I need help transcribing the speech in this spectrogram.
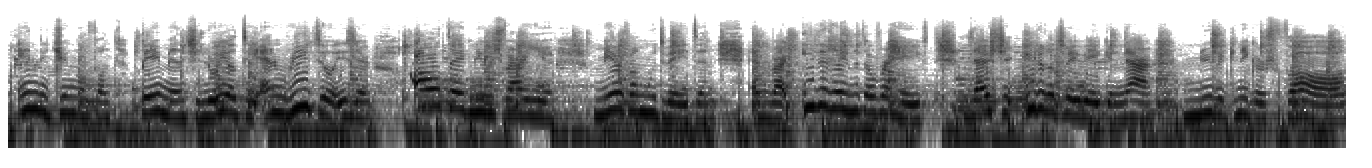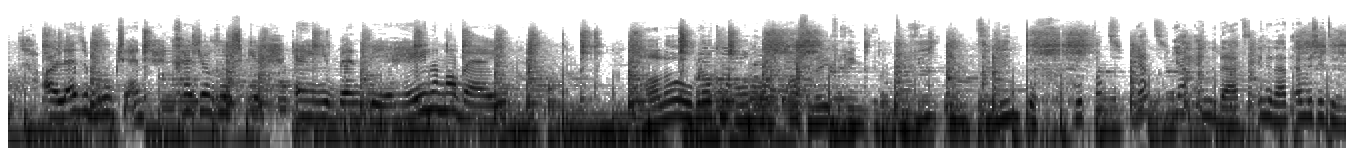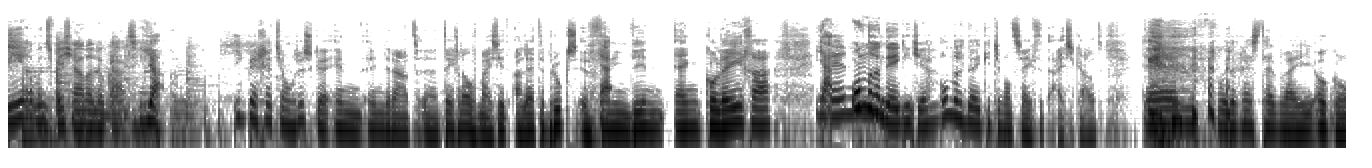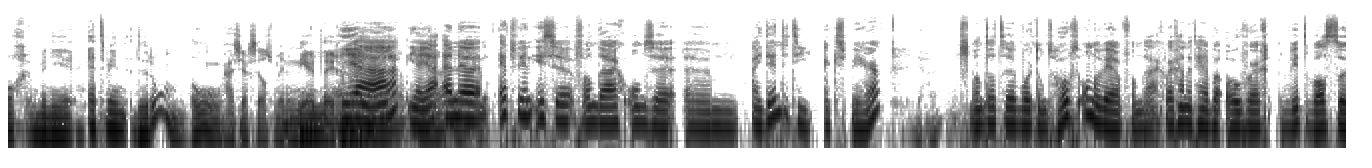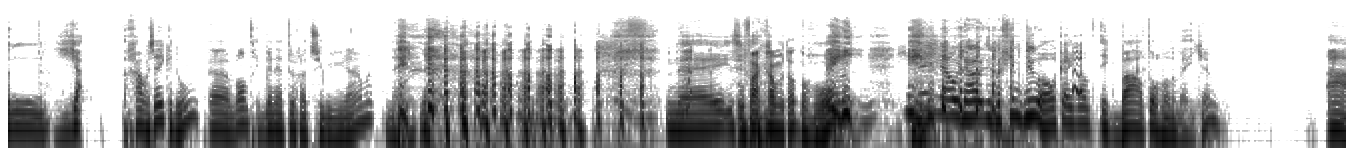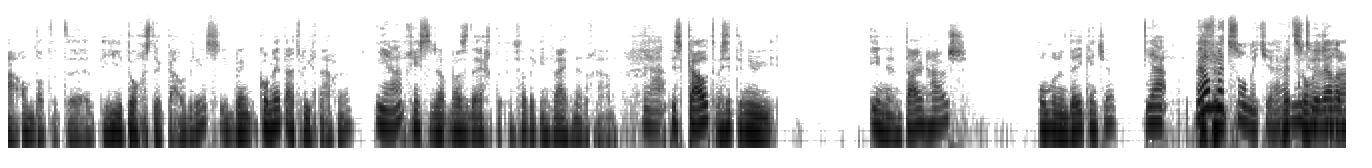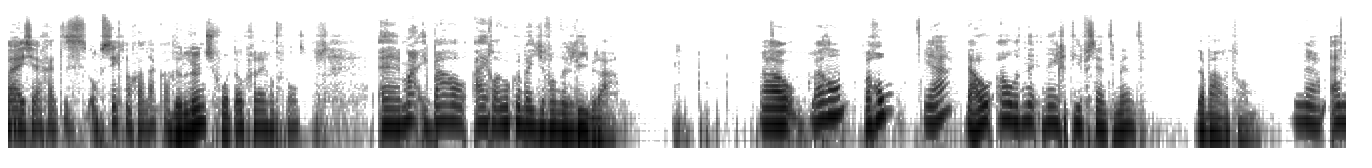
In de jungle van payments, loyalty en retail is er altijd nieuws waar je meer van moet weten en waar iedereen het over heeft. Luister iedere twee weken naar nieuwe knikkers van Arlette Broeks en Gertje Ruske en je bent weer helemaal bij. Hallo, welkom allemaal bij aflevering 23. Klopt dat? Ja, ja inderdaad, inderdaad. En we zitten weer op een speciale locatie. Ja, ik ben Gert-Jan Ruske en inderdaad uh, tegenover mij zit Alette Broeks, een vriendin ja. en collega. Ja, en onder een dekentje. Onder een dekentje, want ze heeft het ijskoud. En voor de rest hebben wij hier ook nog meneer Edwin de Rom. Oeh, hij zegt zelfs meneer tegen mij. Ja, ja, ja. En uh, Edwin is uh, vandaag onze um, identity expert. Ja. Want dat uh, wordt ons hoofdonderwerp vandaag. Wij gaan het hebben over witwassen. Ja, dat gaan we zeker doen. Uh, want ik ben net terug uit Suriname. Nee. nee. Hoe vaak gaan we dat nog horen? nou, nou, het begint nu al. Kijk, want ik baal toch wel een beetje. A, omdat het uh, hier toch een stuk kouder is. Ik ben, kom net uit het vliegtuig. Hè? Ja. Gisteren was het echt, zat ik in 35 graden. Ja. Het is koud. We zitten nu in een tuinhuis. Onder een dekentje. Ja, wel Even- met zonnetje, hè? met moeten we wel erbij. zeggen. Het is op zich nog wel lekker. De lunch wordt ook geregeld voor ons. Eh, maar ik baal eigenlijk ook een beetje van de Libra. Oh, waarom? Waarom? Ja? Nou, al het ne- negatieve sentiment. Daar baal ik van. ja. En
